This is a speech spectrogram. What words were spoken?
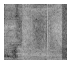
yourself.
